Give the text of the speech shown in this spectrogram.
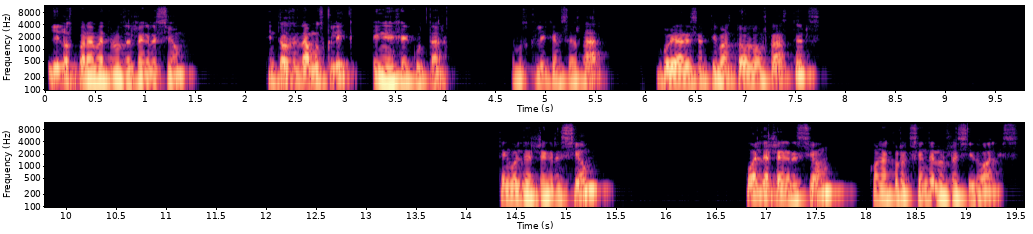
y los parámetros de regresión. Entonces damos clic en ejecutar. Damos clic en cerrar. Voy a desactivar todos los rasters tengo el de regresión o el de regresión con la corrección de los residuales.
